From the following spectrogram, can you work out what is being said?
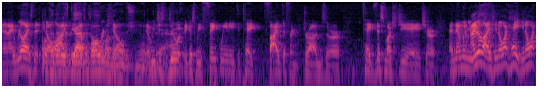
and I realized that you O know a lot of the stuff ihtiyacım is olmadığını overkill. That we just yani. do it because we think we need to take five different drugs or take this much GH, or and then when you I- realize, you know what, hey, you know what,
